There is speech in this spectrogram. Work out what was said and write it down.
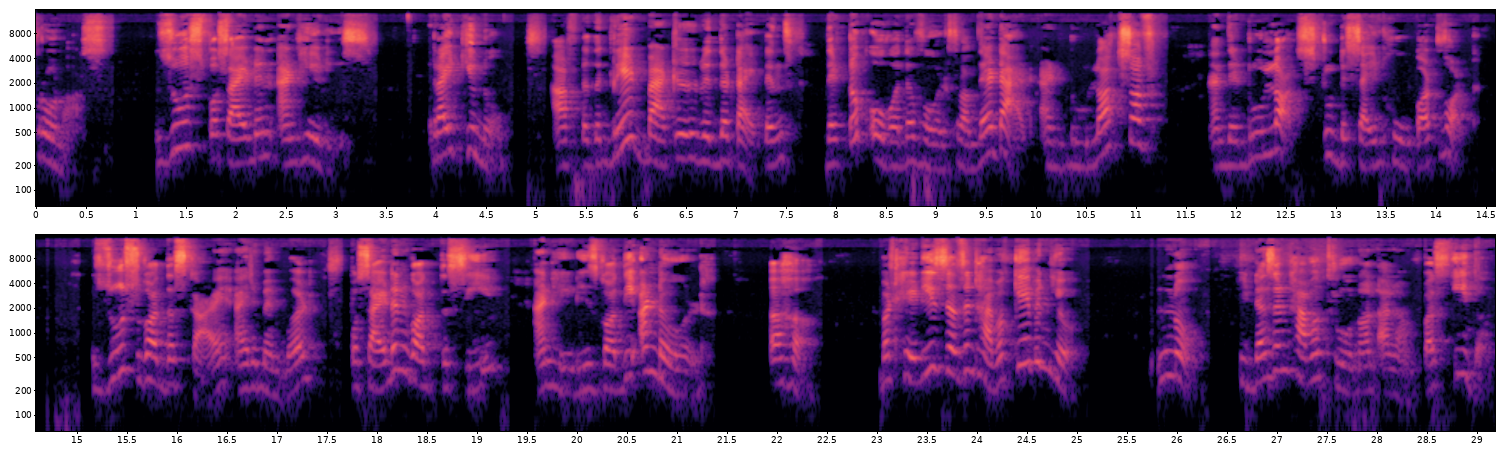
Kronos, Zeus, Poseidon, and Hades. Right, you know, after the great battle with the Titans, they took over the world from their dad and drew lots of and they drew lots to decide who got what. Zeus got the sky, I remembered. Poseidon got the sea, and Hades got the underworld. Uh huh. But Hades doesn't have a cabin here. No, he doesn't have a throne on Olympus either.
